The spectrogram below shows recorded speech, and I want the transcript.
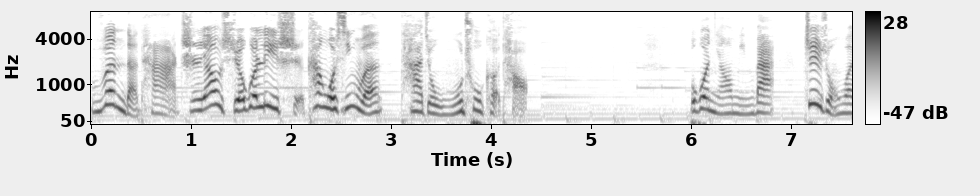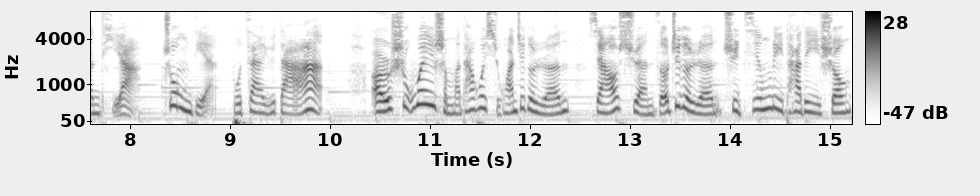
问的他只要学过历史、看过新闻，他就无处可逃。不过你要明白，这种问题啊，重点不在于答案，而是为什么他会喜欢这个人，想要选择这个人去经历他的一生。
